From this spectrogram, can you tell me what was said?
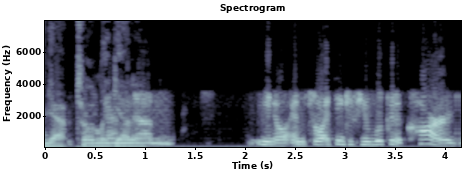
Yeah. Totally and, get it. Um, you know, and so I think if you look at a card,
